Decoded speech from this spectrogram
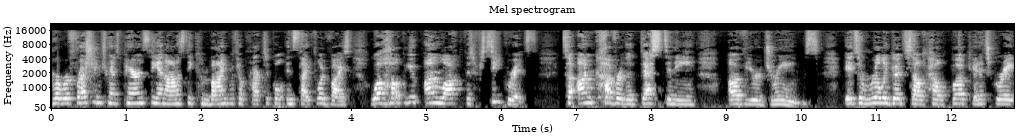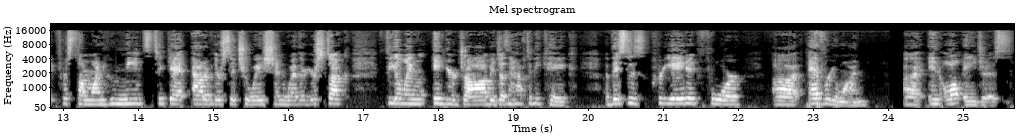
Her refreshing transparency and honesty combined with her practical, insightful advice will help you unlock the secrets to uncover the destiny of your dreams. It's a really good self help book and it's great for someone who needs to get out of their situation, whether you're stuck feeling in your job, it doesn't have to be cake. This is created for uh, everyone uh, in all ages.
